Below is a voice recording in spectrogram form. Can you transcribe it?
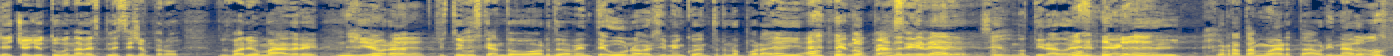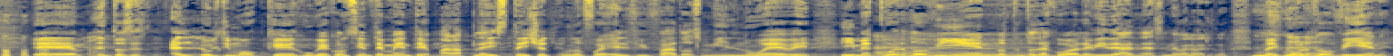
De hecho, yo tuve una vez PlayStation, pero pues valió madre. Y ahora estoy buscando arduamente uno, a ver si me encuentro uno por ahí. Que no pase Uno tirado. de. Sí, uno tirado ahí en el tianguis, con rata muerta, orinado. Eh, entonces, el último que jugué conscientemente para PlayStation 1 fue el FIFA 2009. Y me acuerdo Ah. bien, no tanto de jugabilidad, nada, se me vale madre, ¿no? Me acuerdo bien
